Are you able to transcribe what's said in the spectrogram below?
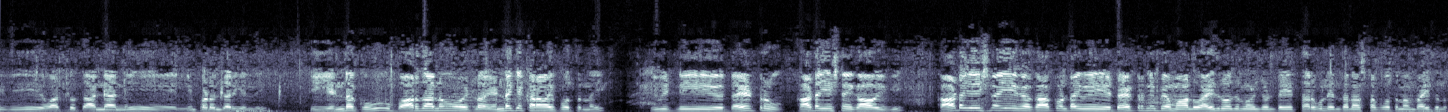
ఇవి వాటిలో ధాన్యాన్ని నింపడం జరిగింది. ఈ ఎండకు బారదాను ఇట్లా ఎండకే ఖరాబ్ అయిపోతున్నాయి. వీటిని డైరెక్టర్ కాట చేసినవి కావు ఇవి. కాట చేసినవి కాకుండా ఇవి డైరెక్టర్ నింపే మాలు ఐదు రోజుల నుంచి ఉంటే తరుగులు ఎంత నష్టపోతున్నాం రైతులు.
